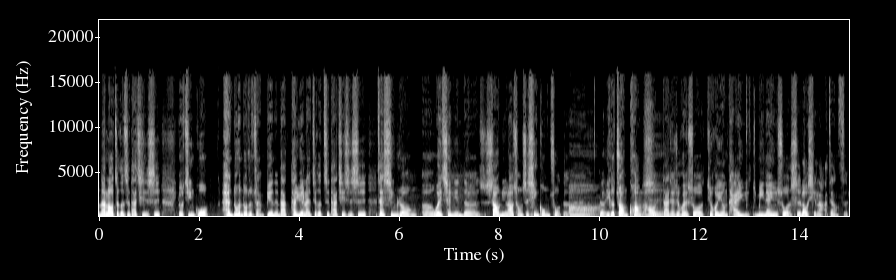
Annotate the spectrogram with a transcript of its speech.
那“烙”这个字它其实是有经过。很多很多的转变的，那它原来这个字，它其实是在形容呃未成年的少女，然后从事性工作的哦的一个状况，然后大家就会说，就会用台语、闽南语说是烙西拉这样子。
